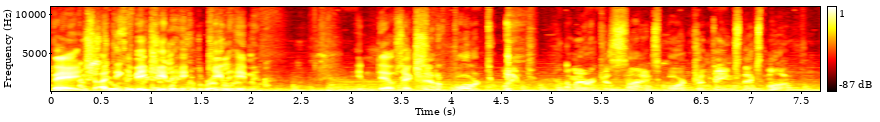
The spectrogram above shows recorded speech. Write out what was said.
Page. I, still think think we we kill him, kill him in Deus Ex. Can't afford to wait. America's Science Board convenes next month.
